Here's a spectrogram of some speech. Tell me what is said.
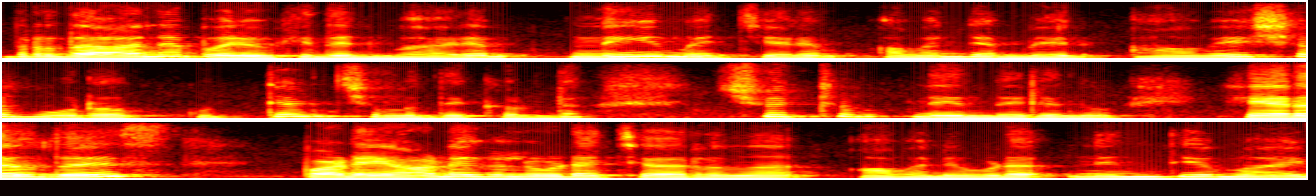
പ്രധാന പുരോഹിതന്മാരും നിയമജ്ഞരും അവന്റെ മേൽ ആവേശപൂർവം കുറ്റം ചുമത്തിക്കൊണ്ട് ചുറ്റും നിന്നിരുന്നു. ഹെറോദേസ് പടയാളികളോട് ചേർന്ന് അവനോട് നിന്ദ്യമായി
